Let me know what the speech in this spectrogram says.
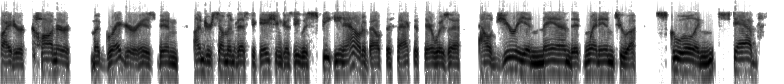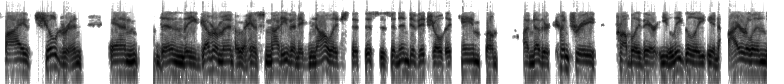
fighter, Conor McGregor, has been under some investigation because he was speaking out about the fact that there was a Algerian man that went into a school and stabbed five children. And then the government has not even acknowledged that this is an individual that came from another country probably there illegally in Ireland,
